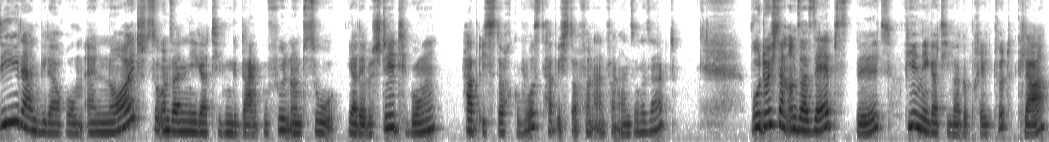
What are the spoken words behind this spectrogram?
die dann wiederum erneut zu unseren negativen Gedanken führen und zu ja, der Bestätigung, habe ich es doch gewusst, habe ich es doch von Anfang an so gesagt wodurch dann unser Selbstbild viel negativer geprägt wird, klar,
